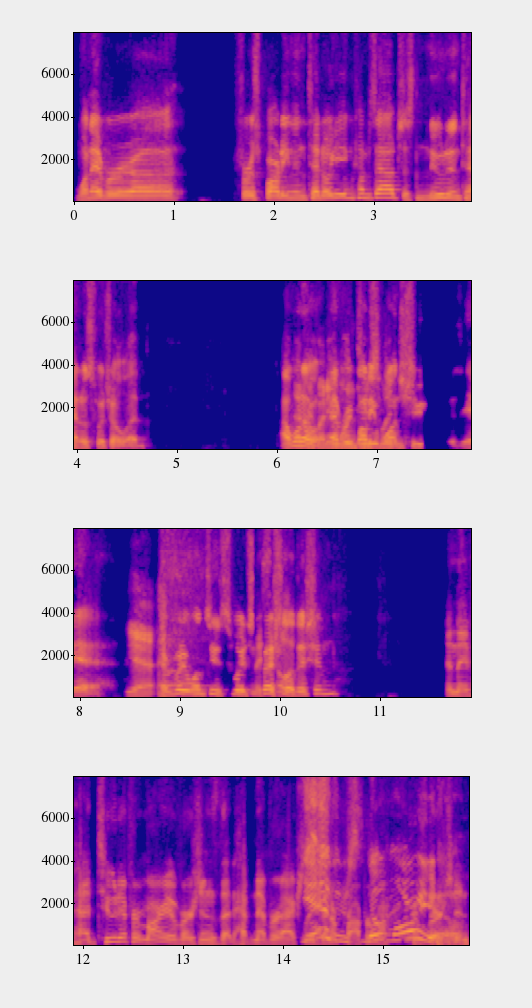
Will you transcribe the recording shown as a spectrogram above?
whenever uh first party Nintendo game comes out, just new Nintendo Switch OLED. I want Everybody to. Everybody wants Switch? to. Yeah, Yeah. everybody wants to Switch Special still- Edition. And they've had two different Mario versions that have never actually Yeah, been a there's proper no Mario, Mario. version.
